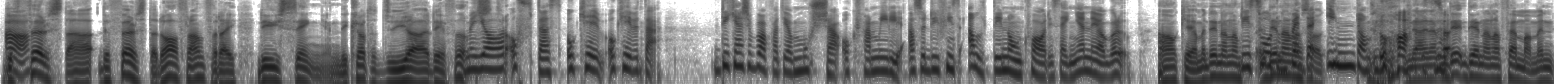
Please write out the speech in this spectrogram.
Ja. första, det första du har framför dig, det är ju sängen. Det är klart att du gör det först. Men jag har oftast, okej, okej vänta. Det är kanske bara för att jag har morsa och familj. Alltså det finns alltid någon kvar i sängen när jag går upp. Ah, Okej, men det är en annan Det är svårt det är en att bädda in dem då. Nej, nej alltså. men det, det är en annan femma men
